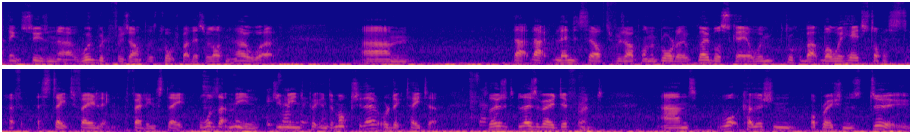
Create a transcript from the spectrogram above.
I think Susan uh, Woodward, for example, has talked about this a lot in her work. Um, that that lends itself to, for example, on a broader global scale, when we talk about, well, we're here to stop a state failing, a failing state. Well, what does that mean? Do you mean to Exactly. put in democracy there or a dictator? Exactly. So those those are very different. And what coalition operations do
